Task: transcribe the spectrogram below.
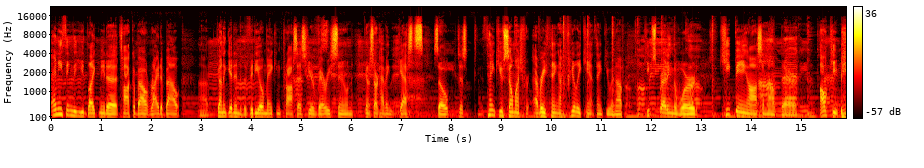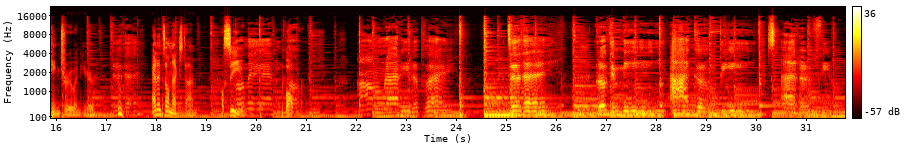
anything that you'd like me to talk about, write about. Uh, gonna get into the video making process here very soon. Gonna start having guests. So just thank you so much for everything. I really can't thank you enough. Keep spreading the word. Keep being awesome out there. I'll keep being true in here. and until next time, I'll see you at the ballpark. I'm ready to play today. Look at me, I could be center field.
